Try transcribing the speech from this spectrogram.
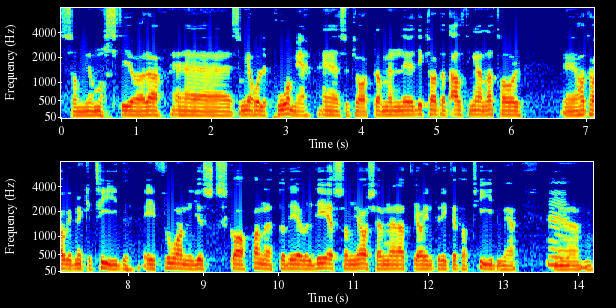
som jag måste göra. eh, som jag håller på med eh, såklart. Då. Men eh, det är klart att allting annat har, eh, har tagit mycket tid ifrån just skapandet. Och det är väl det som jag känner att jag inte riktigt har tid med. Mm. Ehm,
